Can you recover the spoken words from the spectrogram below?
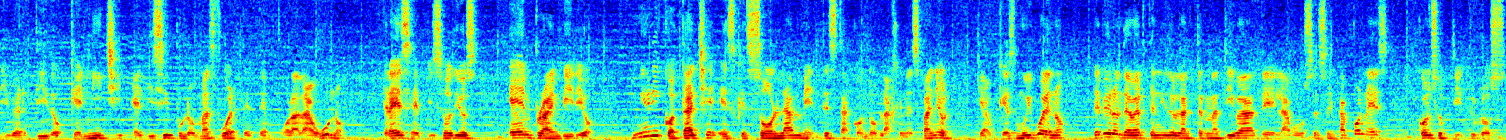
divertido. Kenichi, el discípulo más fuerte, temporada 1, 13 episodios en Prime Video. Mi único tache es que solamente está con doblaje en español, que aunque es muy bueno, debieron de haber tenido la alternativa de la voz en japonés con subtítulos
